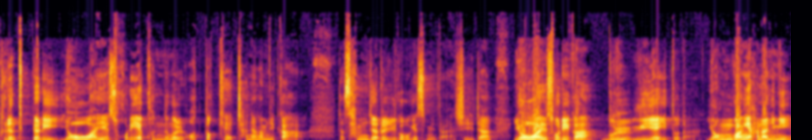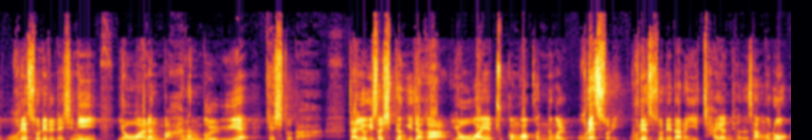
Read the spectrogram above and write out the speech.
그는 특별히 여호와의 소리의 권능을 어떻게 찬양합니까? 자, 3절을 읽어보겠습니다. 시작. 여호와의 소리가 물 위에 있도다. 영광의 하나님이 우레 소리를 내시니 여호와는 많은 물 위에 계시도다. 자, 여기서 시편 기자가 여호와의 주권과 권능을 우레소리, 우레소리라는 이 자연 현상으로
